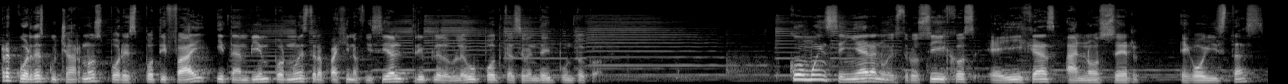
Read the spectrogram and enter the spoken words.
Recuerda escucharnos por Spotify y también por nuestra página oficial www.podcast7day.com. ¿Cómo enseñar a nuestros hijos e hijas a no ser egoístas?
